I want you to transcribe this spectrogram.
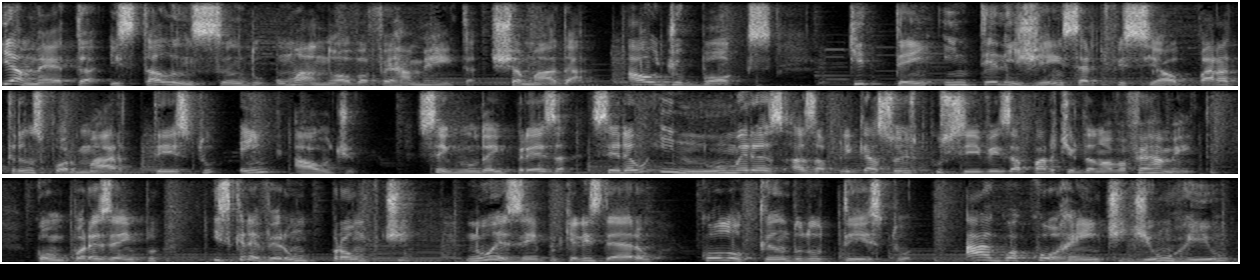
E a Meta está lançando uma nova ferramenta chamada Audiobox, que tem inteligência artificial para transformar texto em áudio. Segundo a empresa, serão inúmeras as aplicações possíveis a partir da nova ferramenta, como por exemplo, escrever um prompt, no exemplo que eles deram, colocando no texto água corrente de um rio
